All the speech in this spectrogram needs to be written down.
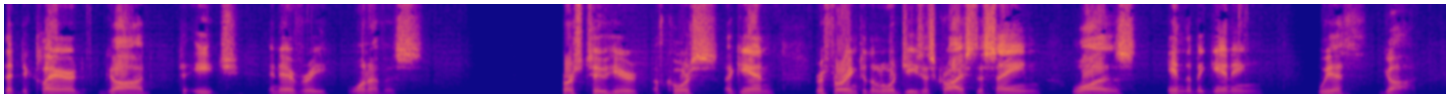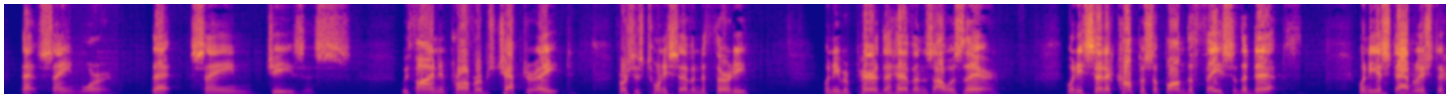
that declared God to each and every one of us. Verse 2 here, of course, again, referring to the Lord Jesus Christ, the same was in the beginning with God that same word, that same Jesus. We find in Proverbs chapter 8, verses 27 to 30, when he prepared the heavens, I was there. When he set a compass upon the face of the depth, when he established the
